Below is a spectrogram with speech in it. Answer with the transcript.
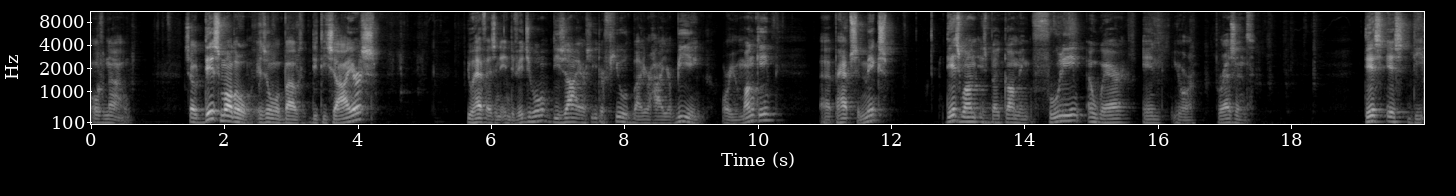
of now. So this model is all about the desires you have as an individual. Desires either fueled by your higher being or your monkey, uh, perhaps a mix. This one is becoming fully aware in your present. This is the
